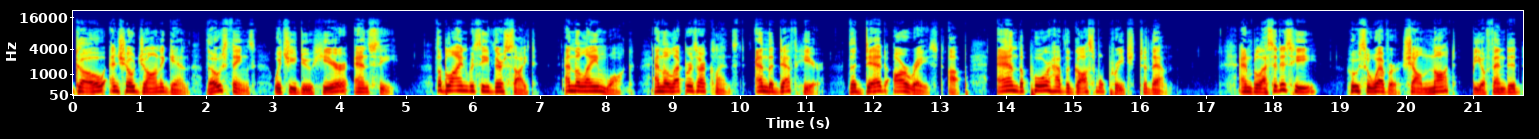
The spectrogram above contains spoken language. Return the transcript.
Go and show John again those things which ye do hear and see. The blind receive their sight, and the lame walk, and the lepers are cleansed, and the deaf hear, the dead are raised up, and the poor have the gospel preached to them. And blessed is he whosoever shall not be offended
